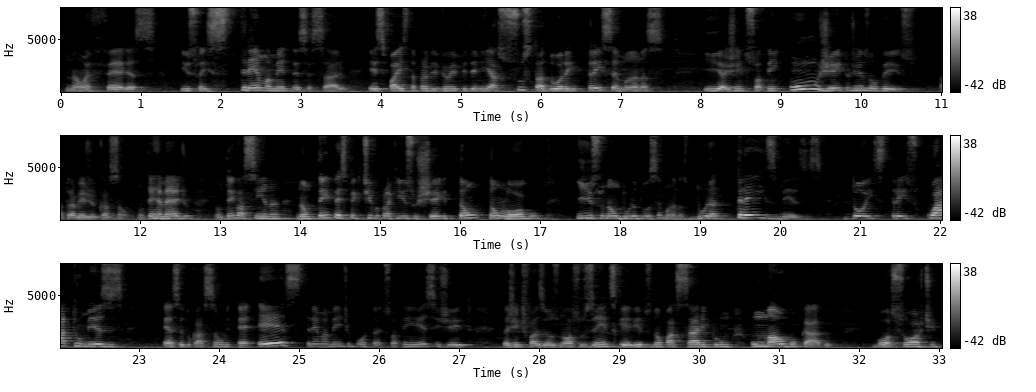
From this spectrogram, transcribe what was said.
Não é férias, isso é extremamente necessário. Esse país está para viver uma epidemia assustadora em três semanas e a gente só tem um jeito de resolver isso através de educação. Não tem remédio, não tem vacina, não tem perspectiva para que isso chegue tão, tão logo e isso não dura duas semanas, dura três meses, dois, três, quatro meses. Essa educação é extremamente importante. Só tem esse jeito da gente fazer os nossos entes queridos não passarem por um, um mal bocado. Boa sorte.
